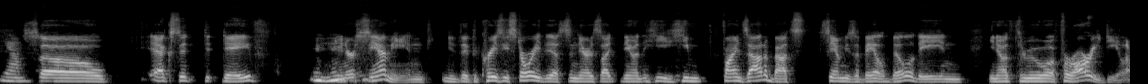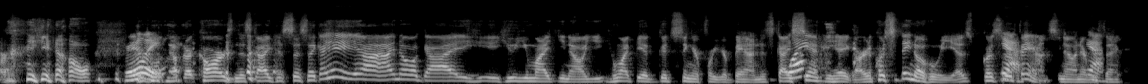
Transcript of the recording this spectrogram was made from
yeah so exit dave Mm-hmm. Enter Sammy, and the, the, crazy story this in there is like you know he he finds out about Sammy's availability, and you know through a Ferrari dealer, you know, really have their cars, and this guy just says like, hey, yeah, I know a guy who, you might you know who might be a good singer for your band. This guy's what? Sammy Hagar, and of course they know who he is because yeah. they're fans, you know, and everything. Yeah.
